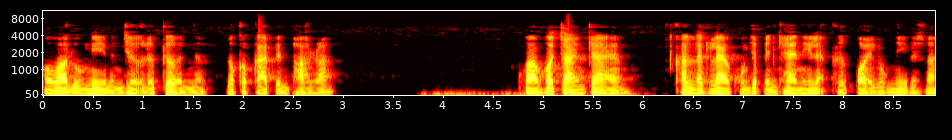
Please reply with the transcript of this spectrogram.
เพราะว่าลูกหนี้มันเยอะเหลือเกินนะแล้วก็กลายเป็นภาระ ความเข้าใจของแกขั้นแรกๆ คงจะเป็นแค่นี้แหละ คือปล่อยลูกหนี้ไปซะ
